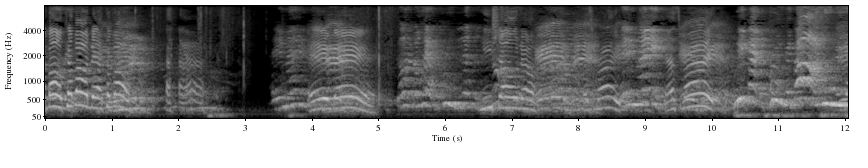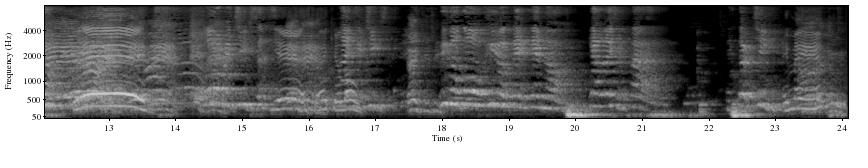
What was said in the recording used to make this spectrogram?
Come on, come on now, come on. Amen. Amen. God don't have to prove nothing. He showed no. up. That's right. Amen. That's right. We got to prove to God who we are. Yay. Glory Jesus. Yes, thank you, Thank Lord. you, Jesus. Thank you, Jesus. We're going to go over here in, in uh, Galatians 5 and 13. Amen.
